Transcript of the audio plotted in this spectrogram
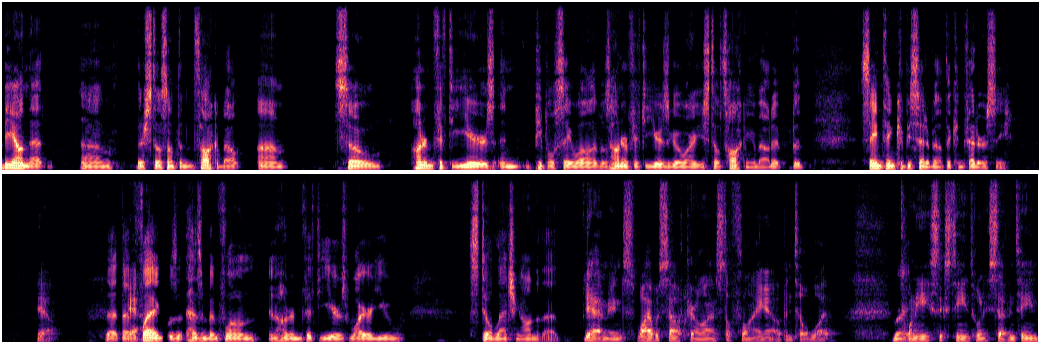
beyond that, um, there's still something to talk about. Um, so, 150 years, and people say, "Well, it was 150 years ago. Why are you still talking about it?" But same thing could be said about the Confederacy. Yeah. That that Yeah. flag wasn't hasn't been flown in 150 years. Why are you still latching onto that? Yeah. I mean, why was South Carolina still flying out up until what? Right? 2016, 2017.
